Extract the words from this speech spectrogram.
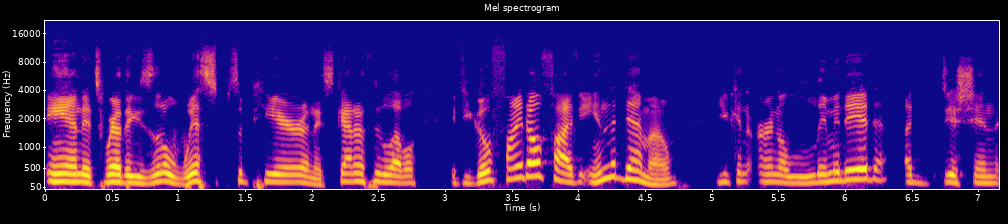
and it's where these little wisps appear and they scatter through the level. If you go find all five in the demo, you can earn a limited edition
